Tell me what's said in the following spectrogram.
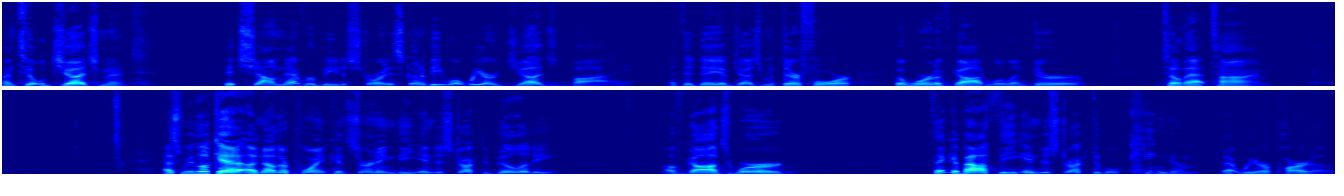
until judgment, it shall never be destroyed. It's going to be what we are judged by at the day of judgment. Therefore, the Word of God will endure till that time. As we look at another point concerning the indestructibility of God's Word, think about the indestructible kingdom that we are part of,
